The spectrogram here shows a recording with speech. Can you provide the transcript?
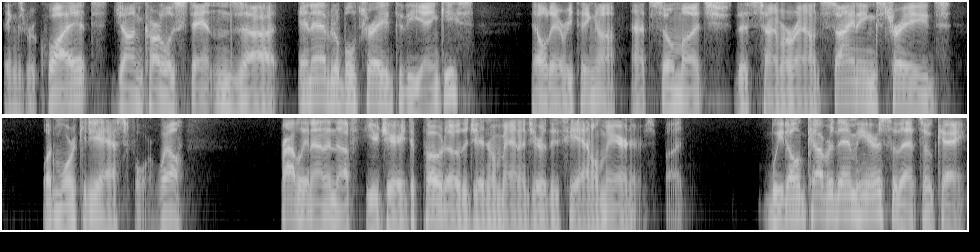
Things were quiet. Giancarlo Stanton's uh, inevitable trade to the Yankees held everything up. Not so much this time around. Signings, trades, what more could you ask for? Well, Probably not enough if you're Jerry Dipoto, the general manager of the Seattle Mariners, but we don't cover them here, so that's okay.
